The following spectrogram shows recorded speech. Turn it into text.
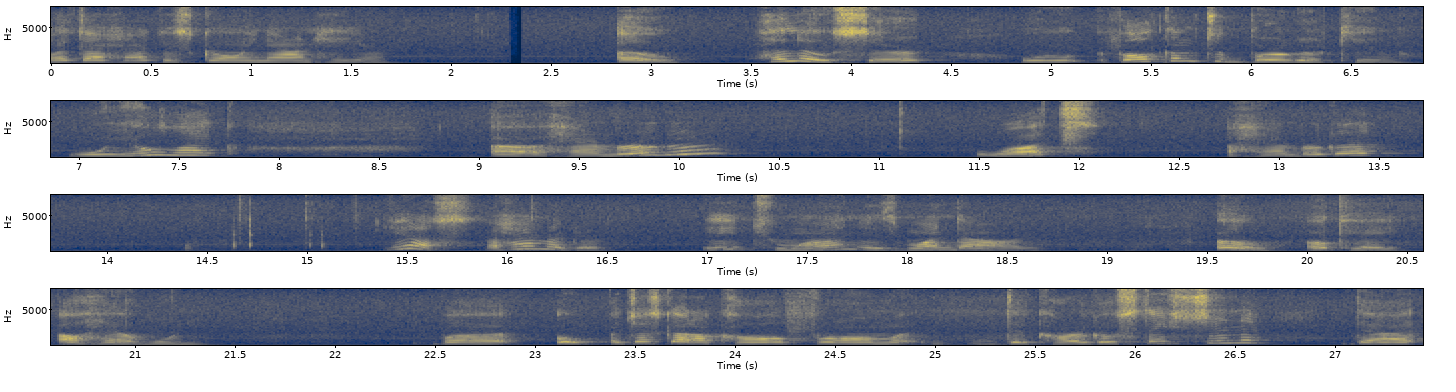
What the heck is going on here? Oh, hello, sir. Welcome to Burger King. Would you like a hamburger? What? A hamburger? Yes, a hamburger. Each one is one dollar. Oh, okay, I'll have one. But oh, I just got a call from the cargo station that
